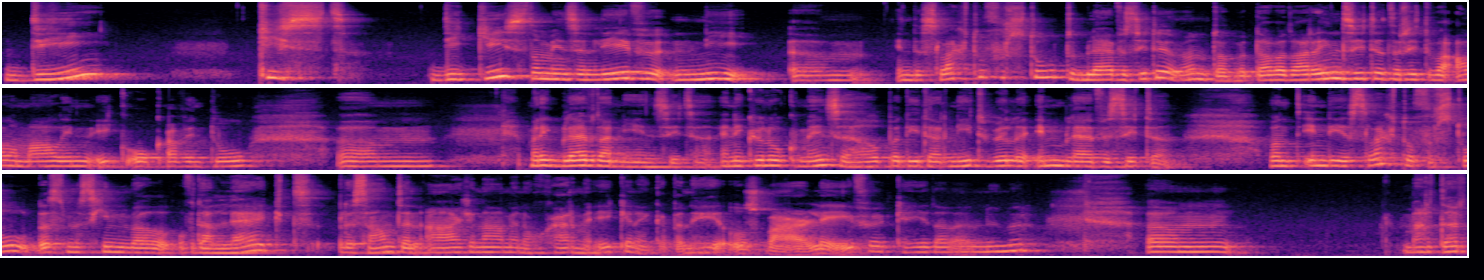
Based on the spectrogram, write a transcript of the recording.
die kiest. Die kiest om in zijn leven niet ehm, in de slachtofferstoel te blijven zitten. Want dat we, dat we daarin zitten, daar zitten we allemaal in. Ik ook af en toe. Ehm, maar ik blijf daar niet in zitten. En ik wil ook mensen helpen die daar niet willen in blijven zitten. Want in die slachtofferstoel, dat is misschien wel, of dat lijkt plezant en aangenaam en nog arme ik en ik heb een heel zwaar leven, ken je dat nummer? Um, maar daar,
